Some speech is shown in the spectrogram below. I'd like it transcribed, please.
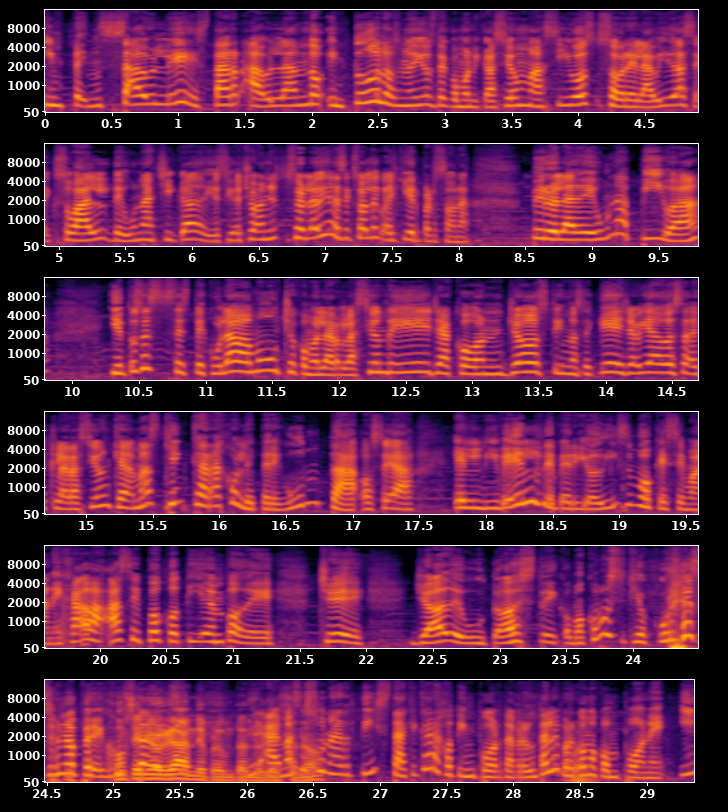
impensable estar hablando en todos los medios de comunicación masivos sobre la vida sexual de una chica de 18 años, sobre la vida sexual de cualquier persona. Pero la de una piba y entonces se especulaba mucho como la relación de ella con Justin, no sé qué, ella había dado esa declaración que además, ¿quién carajo le pregunta? O sea, el nivel de periodismo que se manejaba hace poco tiempo de, che, ya debutaste, como, ¿cómo se te ocurre hacer una pregunta? Un señor de- grande preguntándole Además eso, ¿no? es un artista, ¿qué carajo te importa? Preguntarle por Bueno. cómo compone. Y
